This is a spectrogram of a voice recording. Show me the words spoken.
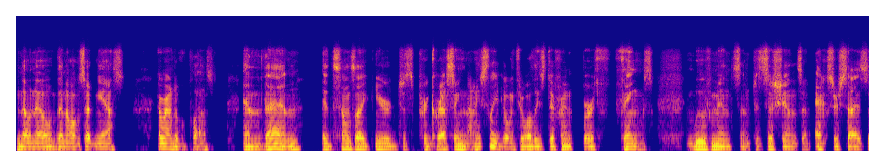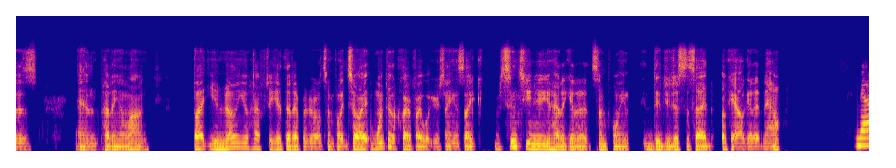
No, no. Then all of a sudden, yes. A round of applause. And then it sounds like you're just progressing nicely, going through all these different birth things, movements and positions and exercises and putting along but you know you have to get that epidural at some point. So I wanted to clarify what you're saying. It's like since you knew you had to get it at some point, did you just decide, okay, I'll get it now? No,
